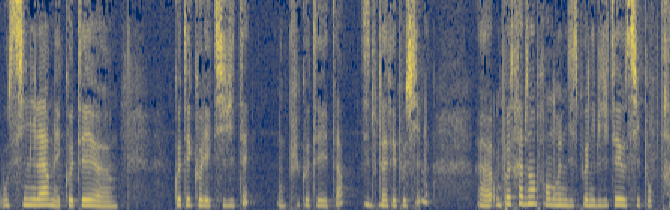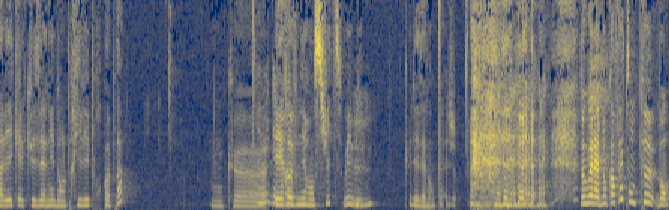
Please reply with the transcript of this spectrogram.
ou similaire, mais côté côté collectivité, donc plus côté État. C'est tout à mhm. fait possible. Euh, on peut très bien prendre une disponibilité aussi pour travailler quelques années dans le privé, pourquoi pas. Donc euh, ah et revenir ensuite. Oui, oui. Que des avantages. donc voilà, donc en fait on peut. Bon,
